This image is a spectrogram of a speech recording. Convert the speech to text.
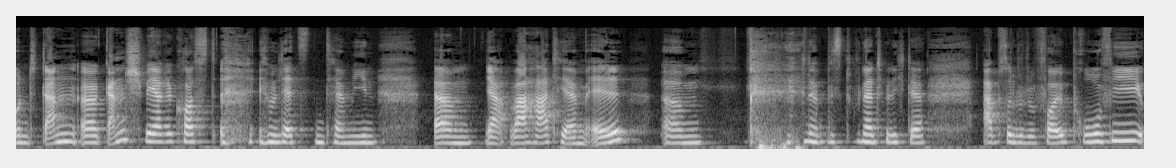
und dann äh, ganz schwere Kost im letzten Termin, ähm, ja, war HTML. Ähm, da bist du natürlich der absolute Vollprofi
